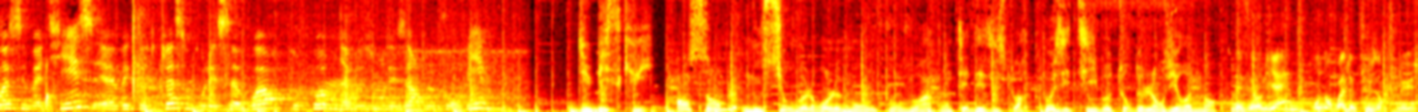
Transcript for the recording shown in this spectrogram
moi c'est Mathis et avec notre classe on voulait savoir pourquoi on a besoin des arbres pour vivre. Du biscuit. Ensemble, nous survolerons le monde pour vous raconter des histoires positives autour de l'environnement. Des éoliennes, on en voit de plus en plus,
